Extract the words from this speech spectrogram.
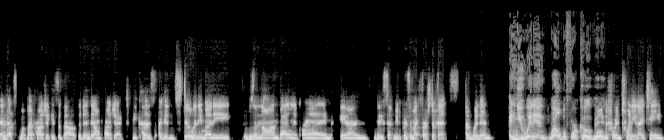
And that's what my project is about, the Bend Down Project, because I didn't steal any money. It was a non-violent crime and they sent me to prison. My first offense. I went in. And you went in well before COVID. Well before in 2019.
